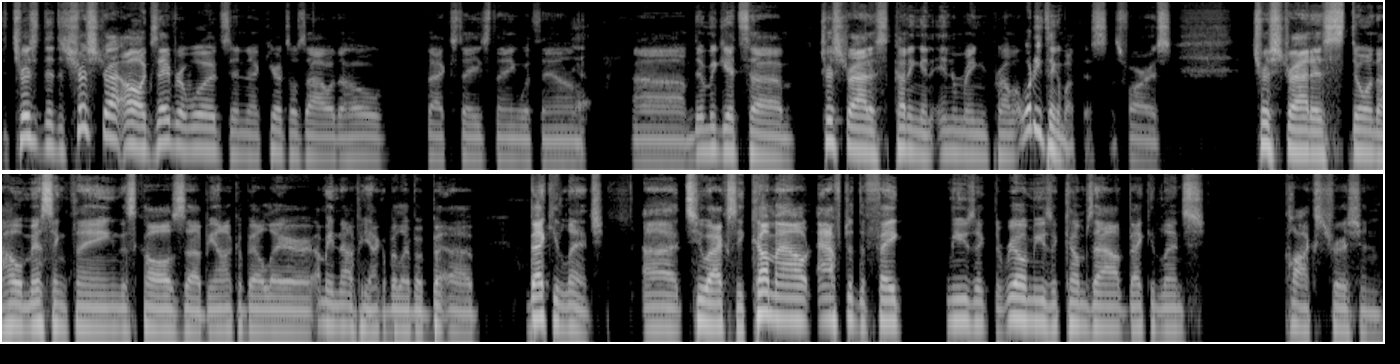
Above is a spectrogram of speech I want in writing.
the Trish, the, the Trish Strat. Oh, Xavier Woods and uh, Kira Tozawa, the whole backstage thing with them. Yeah. Um, then we get um, Trish Stratus cutting an in-ring promo. What do you think about this? As far as Trish Stratus doing the whole missing thing. This calls uh, Bianca Belair. I mean, not Bianca Belair, but uh, Becky Lynch uh, to actually come out after the fake music, the real music comes out. Becky Lynch clocks Trish and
